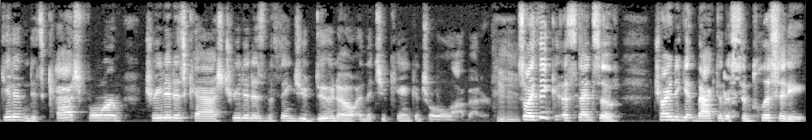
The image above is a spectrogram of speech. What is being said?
get it in its cash form, treat it as cash, treat it as the things you do know and that you can control a lot better. Mm-hmm. So I think a sense of trying to get back to the simplicity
